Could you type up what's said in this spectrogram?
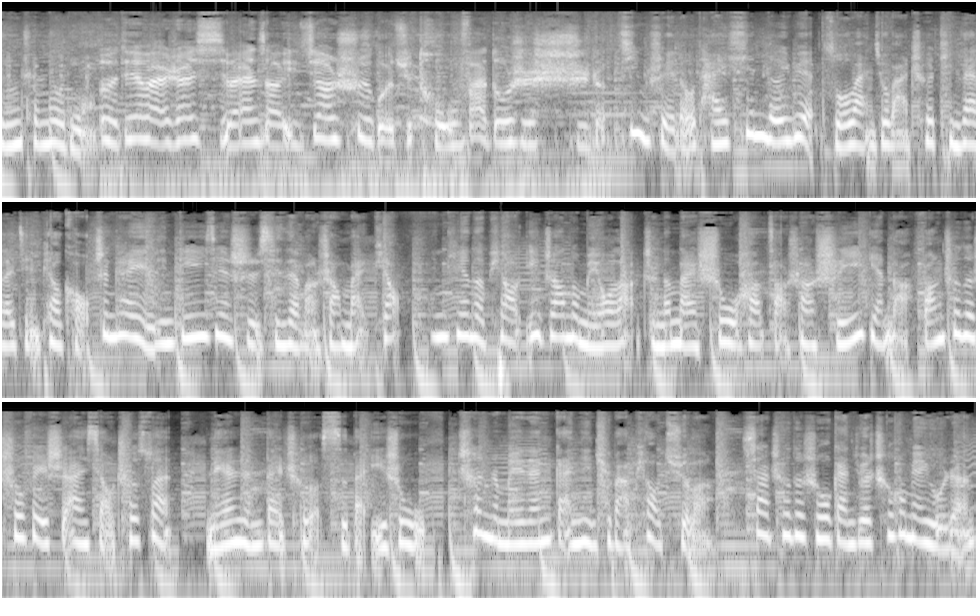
凌晨六点，昨天晚上洗完澡一觉睡过去，头发都是湿的。近水楼台先得月，昨晚就把车停在了检票口。睁开眼睛，第一件事先在网上买票。今天的票一张都没有了，只能买十五号早上十一点的。房车的收费是按小车算，连人带车四百一十五。趁着没人，赶紧去把票取了。下车的时候感觉车后面有人，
